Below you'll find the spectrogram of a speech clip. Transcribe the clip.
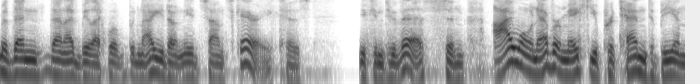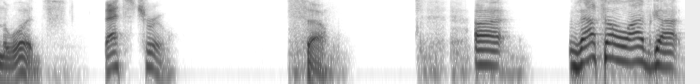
but then then I'd be like, well, but now you don't need sound scary because you can do this, and I won't ever make you pretend to be in the woods. That's true. So, uh, that's all I've got.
